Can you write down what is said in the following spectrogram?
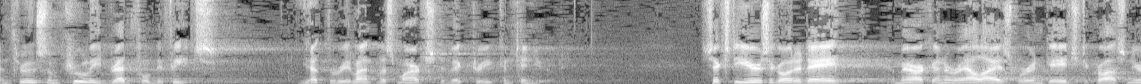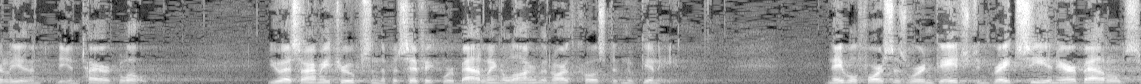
and through some truly dreadful defeats. Yet the relentless march to victory continued. Sixty years ago today, America and her allies were engaged across nearly the entire globe. U.S. Army troops in the Pacific were battling along the north coast of New Guinea. Naval forces were engaged in great sea and air battles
